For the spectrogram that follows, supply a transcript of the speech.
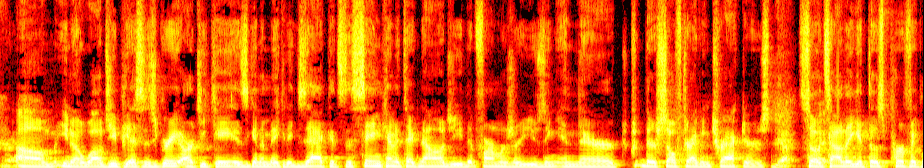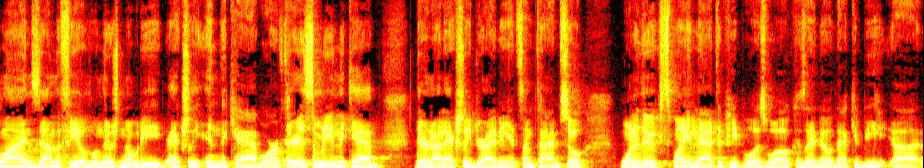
Right. Um, you know, while GPS is great, RTK is going to make it exact. It's the same kind of technology that farmers are using in their their self driving tractors. Yeah, so right. it's how they get those perfect lines down the field when there's nobody actually in the cab, or if yeah. there is somebody in the cab, they're not actually driving it sometimes. So wanted to explain that to people as well because I know that could be uh,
